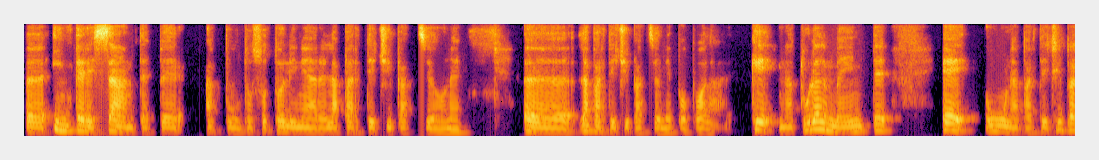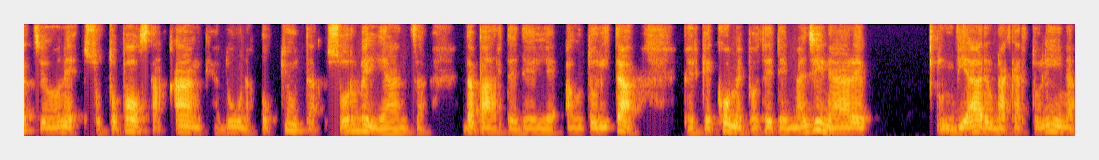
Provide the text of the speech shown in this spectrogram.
eh, interessante per appunto sottolineare la partecipazione, eh, la partecipazione popolare, che naturalmente è una partecipazione sottoposta anche ad una occhiuta sorveglianza da parte delle autorità, perché come potete immaginare inviare una cartolina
